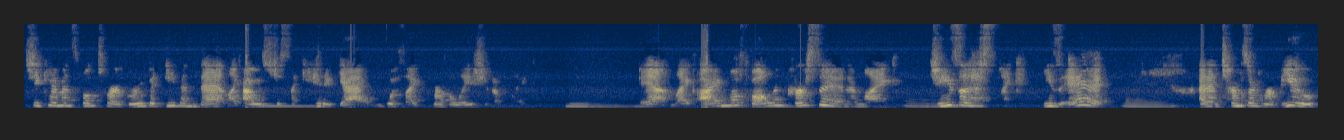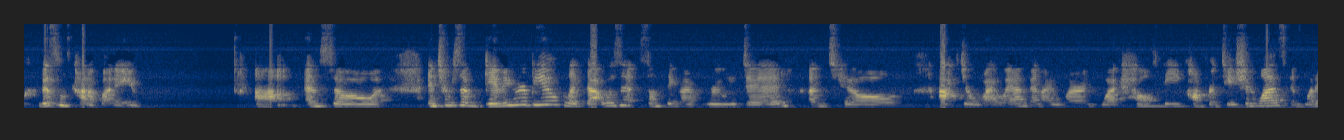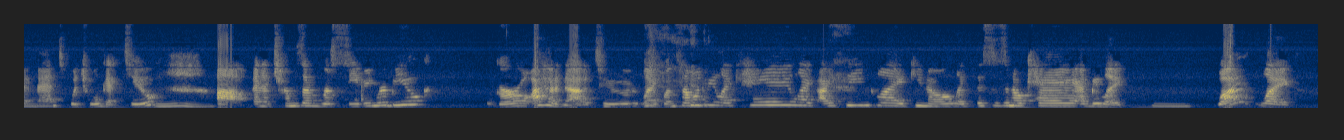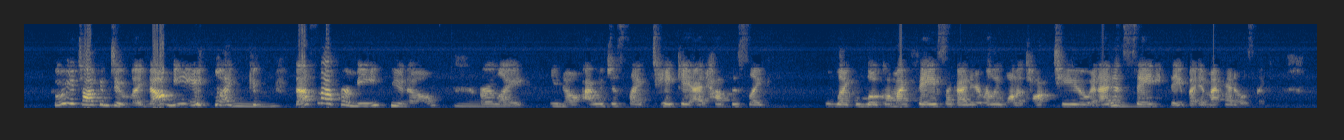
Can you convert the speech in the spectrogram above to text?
she came and spoke to our group, and even then, like I was just like hit again with like revelation of like. Mm and like I'm a fallen person and like mm. Jesus, like he's it. Mm. And in terms of rebuke, this one's kind of funny. Um, and so, in terms of giving rebuke, like that wasn't something I really did until after YWAM, and I learned what healthy confrontation was and what it meant, which we'll get to. Mm. Uh, and in terms of receiving rebuke, girl, I had an attitude. Like when someone would be like, "Hey, like I think like you know like this isn't okay," I'd be like, mm. "What? Like who are you talking to? Like, not me. like, mm. that's not for me, you know? Mm. Or like, you know, I would just like take it. I'd have this like, like look on my face, like I didn't really want to talk to you, and I didn't mm. say anything, but in my head I was like,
